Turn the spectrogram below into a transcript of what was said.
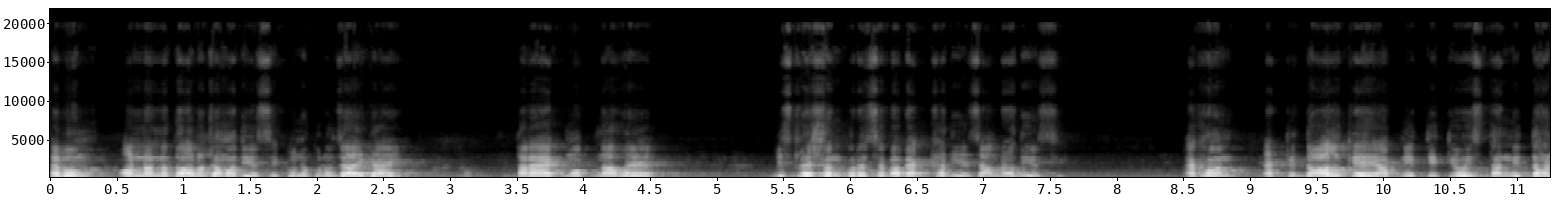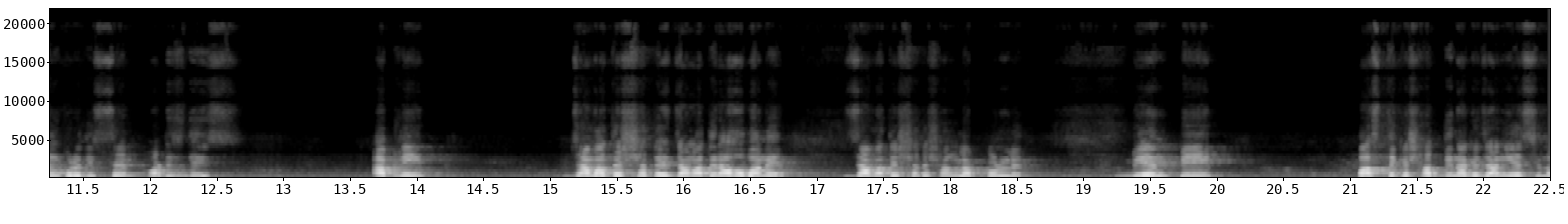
এবং অন্যান্য দলও জমা দিয়েছে। কোনো কোনো জায়গায় তারা একমত না হয়ে বিশ্লেষণ করেছে বা ব্যাখ্যা দিয়েছে। আমরাও দিয়েছি। এখন একটি দলকে আপনি তৃতীয় স্থান নির্ধারণ করে দিচ্ছেন, হোয়াট ইজ দিস? আপনি জামাতের সাথে, জামাতের আহ্বানে জামাতের সাথে সংলাপ করলেন। বিএনপি পাঁচ থেকে সাত দিন আগে জানিয়েছিল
